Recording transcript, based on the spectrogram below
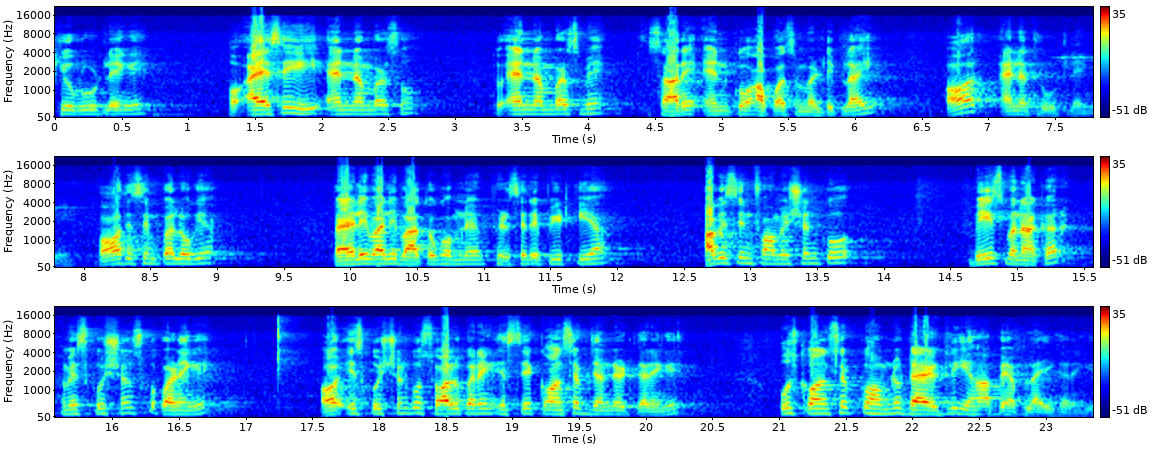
क्यूब रूट लेंगे, और ऐसे ही एन नंबर्स हो तो एन नंबर्स में सारे एन को आपस में मल्टीप्लाई और एनथ रूट लेंगे। बहुत ही सिंपल हो गया। पहले वाली बातों को हमने फिर से रिपीट किया। अब इस इंफॉर्मेशन को बेस बनाकर हम इस क्वेश्चंस को पढ़ेंगे और इस क्वेश्चन को सॉल्व करेंगे, इससे कॉन्सेप्ट जनरेट करेंगे। उस कॉन्सेप्ट को हम लोग डायरेक्टली यहाँ पे अप्लाई करेंगे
